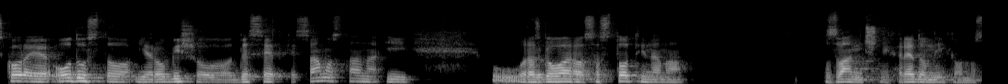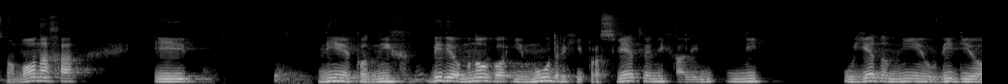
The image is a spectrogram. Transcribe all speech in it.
skoro je odustao jer obišao desetke samostana i razgovarao sa stotinama zvaničnih redovnika, odnosno monaha i nije kod njih vidio mnogo i mudrih i prosvjetljenih, ali ni u jednom nije uvidio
